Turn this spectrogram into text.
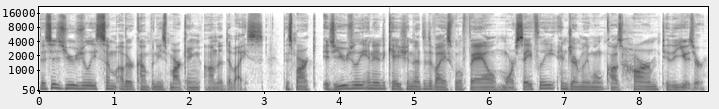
This is usually some other company's marking on the device. This mark is usually an indication that the device will fail more safely and generally won't cause harm to the user.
